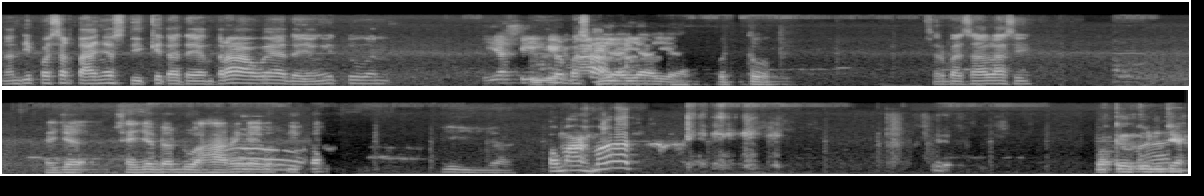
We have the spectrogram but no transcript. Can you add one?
Nanti pesertanya sedikit ada yang terawih, ada yang itu kan. Iya sih. Iya, kayak Bahasa- kemarin. iya iya iya betul Serba salah sih. saya aja saya aja udah dua hari nggak ikut pipa Iya. Om Ahmad, wakil kuncen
